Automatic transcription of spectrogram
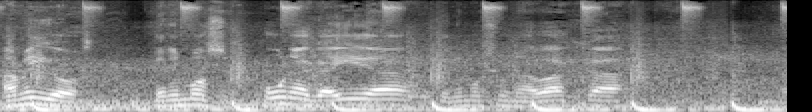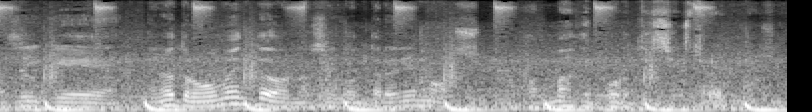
Amigos, tenemos una caída, tenemos una baja, así que en otro momento nos encontraremos con más deportes extremos.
